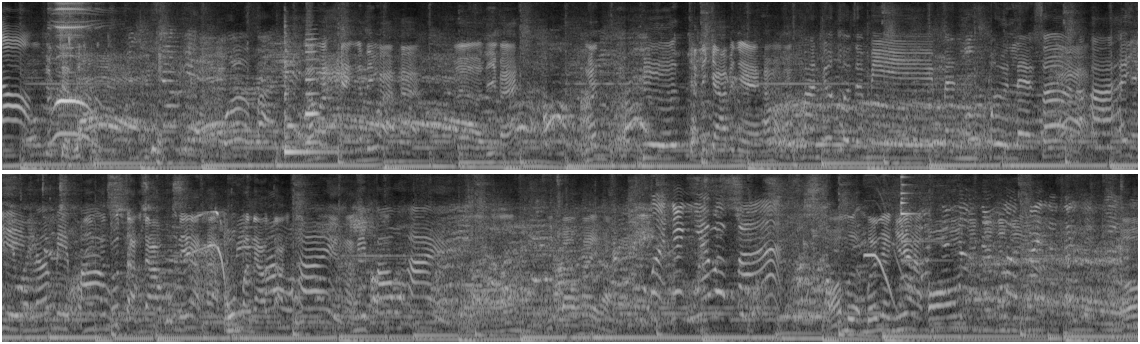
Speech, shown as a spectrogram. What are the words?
รอบหกสิบเจ็ดรอบเวอร์ไปแล้วมาแข่งกันดีกว่าค่ะเออดีไหมมันคือกติกาเป็นยังไงครับหมอ มันก็คือจะมี เหมือนเหมือนอย่างเงี้ยอ๋อจริงจริงจริงอ๋อ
